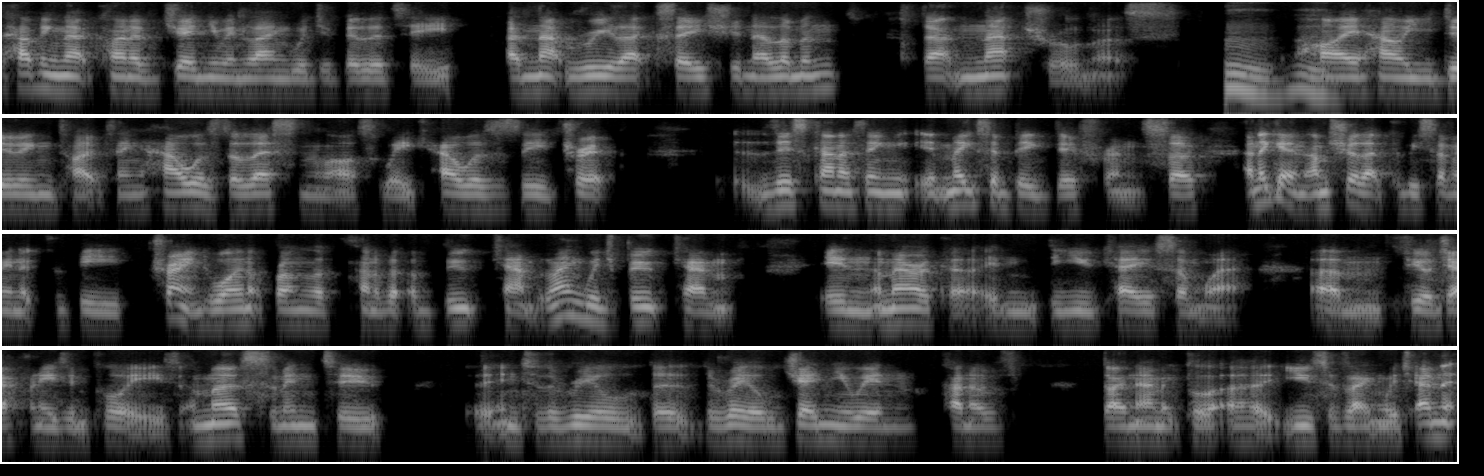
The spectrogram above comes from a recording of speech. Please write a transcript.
having that kind of genuine language ability and that relaxation element, that naturalness. Mm-hmm. Hi, how are you doing? Type thing. How was the lesson last week? How was the trip? This kind of thing, it makes a big difference. So, and again, I'm sure that could be something that could be trained. Why not run a kind of a boot camp, language boot camp in America, in the UK somewhere? Um, for your Japanese employees, immerse them into into the real the, the real genuine kind of dynamic uh, use of language and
